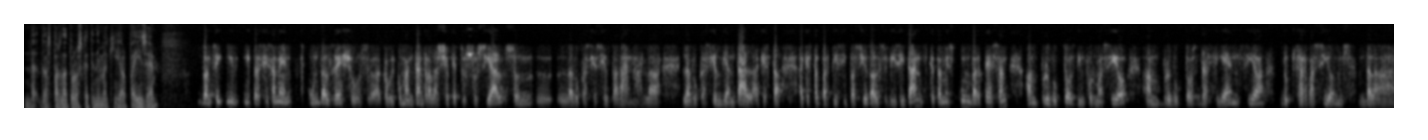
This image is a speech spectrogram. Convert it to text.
de, dels parcs naturals que tenim aquí al país, eh? Doncs sí, i, i precisament un dels eixos eh, que vull comentar en relació a aquest ús social són l'educació ciutadana, l'educació ambiental, aquesta, aquesta participació dels visitants que també es converteixen en productors d'informació, en productors de ciència, d'observacions de la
